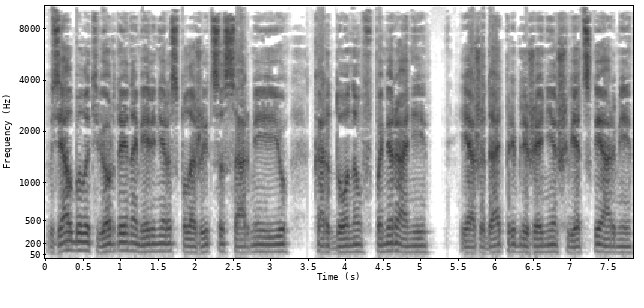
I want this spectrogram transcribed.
взял было твердое намерение расположиться с армией кордоном в Померании и ожидать приближения шведской армии,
